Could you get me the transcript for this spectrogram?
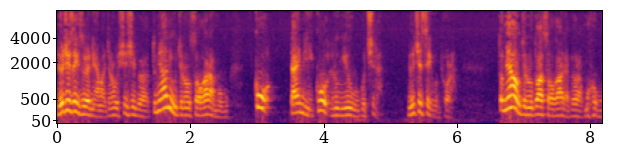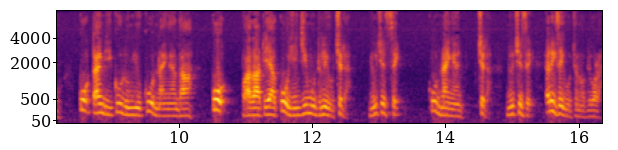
မျိုးချစ်စိတ်ဆိုတဲ့နေရာမှာကျွန်တော်တို့ရှင်းရှင်းပြောတော့သူများတွေကိုကျွန်တော်စော်ကားတာမဟုတ်ဘူးကို့တိုင်းပြည်ကို့လူမျိုးကိုကိုချစ်တာမျိုးချစ်စိတ်ကိုပြောတာသူများကိုကျွန်တော်သွားစော်ကားတယ်ပြောတာမဟုတ်ဘူးကို့တိုင်းပြည်ကို့လူမျိုးကို့နိုင်ငံသားကို့ဘာသာတရားကို့ယဉ်ကျေးမှုဒလိကိုချစ်တာမျိုးချစ်စိတ်ကို့နိုင်ငံချစ်တာမျိုးချစ်စိတ်အဲ့ဒီစိတ်ကိုကျွန်တော်ပြောတာ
